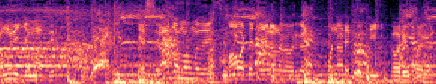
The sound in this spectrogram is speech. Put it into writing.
கமுதி ஜமாத்து. எஸ் ராஜா முகமது மாவட்ட செயலாளர் அவர்கள் பொன்னாடை போட்டி கௌரவிப்பார்கள்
